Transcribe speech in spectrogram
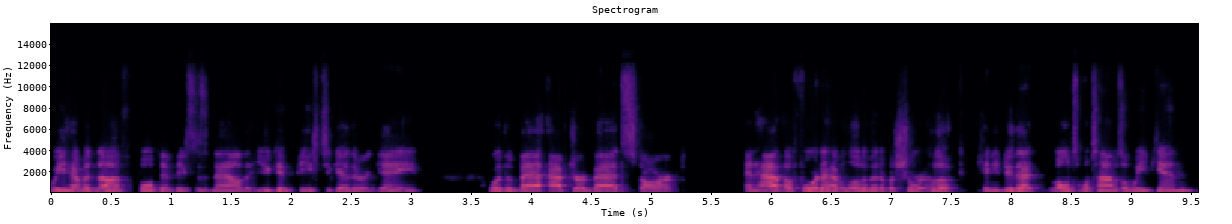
we have enough bullpen pieces now that you can piece together a game with a bad after a bad start and have afford to have a little bit of a short hook. Can you do that multiple times a weekend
